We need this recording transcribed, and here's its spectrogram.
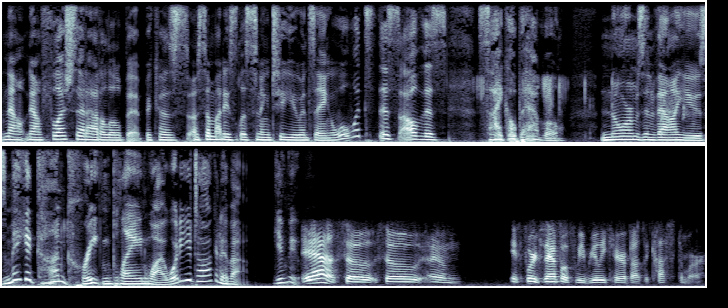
now now flesh that out a little bit because uh, somebody's listening to you and saying, "Well, what's this? All this psychobabble, norms and values? Make it concrete and plain. Why? What are you talking about? Give me." Yeah. So so um, if, for example, if we really care about the customer,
